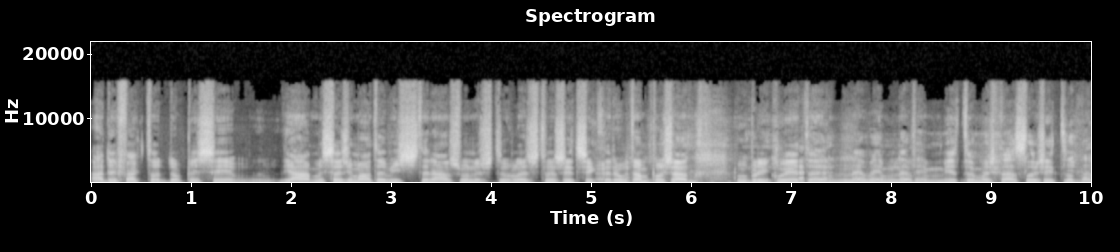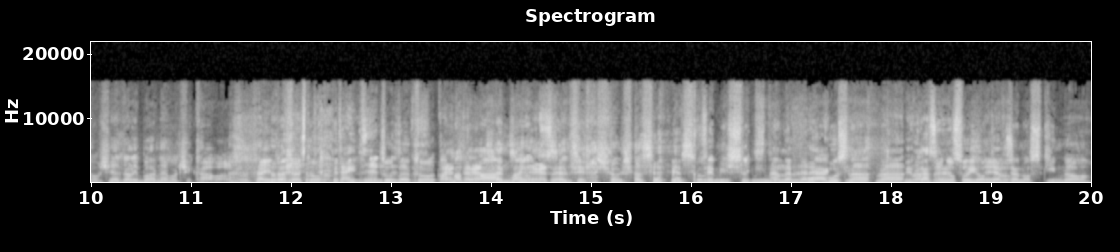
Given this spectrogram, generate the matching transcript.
a de facto dopisy, já myslím, že máte víc čtenářů než tuhle čtveřici, kterou tam pořád publikujete. Nevím, nevím, je to možná složitý. Tohle určitě Dalibor neočekával. Tady tu recenzi našeho časopisu. Přemýšlím na ten fokus na, na, my ukazujeme na, na svoji otevřenost tím. No.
